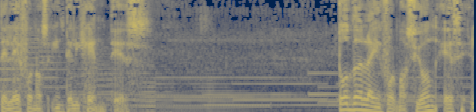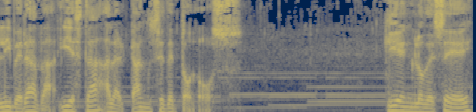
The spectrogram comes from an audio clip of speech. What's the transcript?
teléfonos inteligentes. Toda la información es liberada y está al alcance de todos. Quien lo desee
